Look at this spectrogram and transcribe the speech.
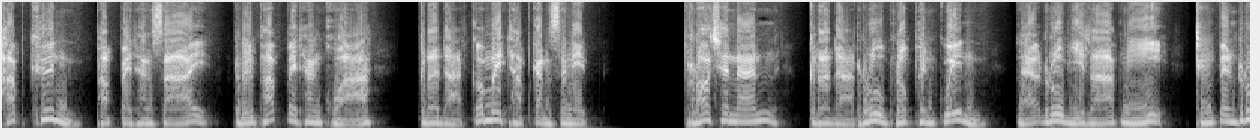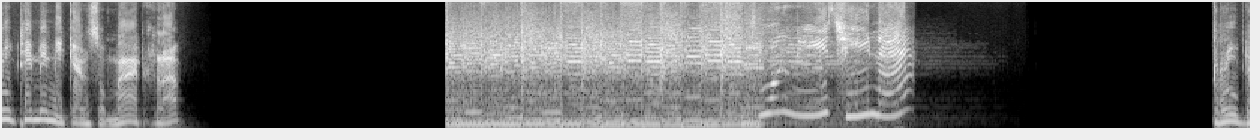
พับขึ้น พับไปทางซ้าย หรือพับไปทางขวา กระดาษก็ไม่ทับกันสนิท เพราะฉะนั้น กระดาษรูปนกเพนกวิน และรูปยีราฟนี้ถึงเป็นรูปที่ไม่มีแกนสมมาตรครับช่วงนี้ชี้แนะ รูปใ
